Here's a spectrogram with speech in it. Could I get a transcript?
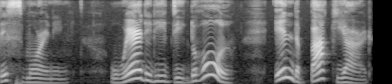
this morning. Where did he dig the hole? in the backyard.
